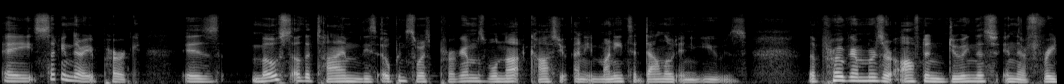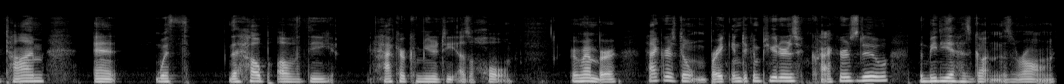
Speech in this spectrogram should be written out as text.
A secondary perk is most of the time, these open source programs will not cost you any money to download and use. The programmers are often doing this in their free time and with the help of the hacker community as a whole. Remember, hackers don't break into computers, crackers do. The media has gotten this wrong.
